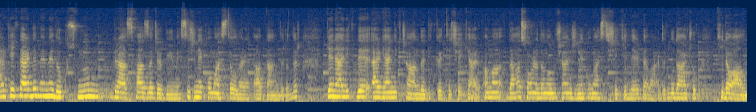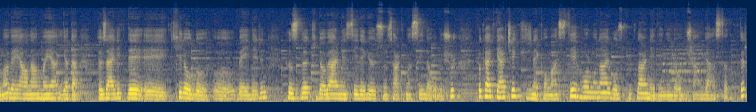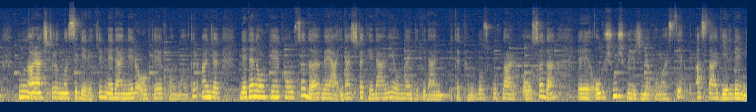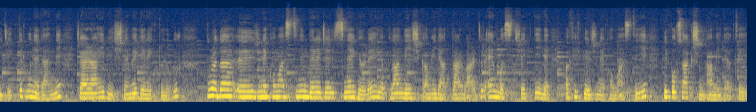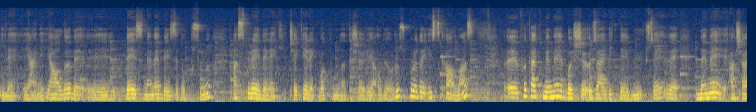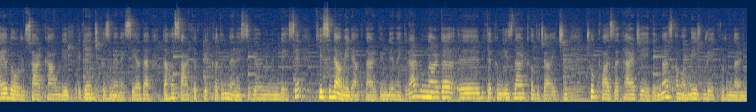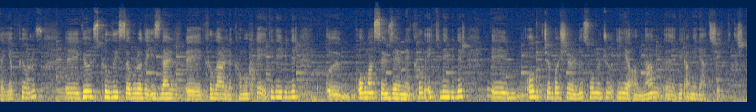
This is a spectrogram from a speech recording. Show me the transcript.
Erkeklerde meme dokusunun biraz fazlaca büyümesi jinekomasti olarak adlandırılır. Genellikle ergenlik çağında dikkati çeker ama daha sonradan oluşan jinekomasti şekilleri de vardır. Bu daha çok kilo alma ve yağlanmaya ya da özellikle kilolu beylerin hızlı kilo vermesiyle göğsün sarkmasıyla oluşur. Fakat gerçek jinekomasti hormonal bozukluklar nedeniyle oluşan bir hastalıktır. Bunun araştırılması gerekir. Nedenleri ortaya konmalıdır. Ancak neden ortaya konsa da veya ilaçla tedavi yoluna gidilen bir takım bozukluklar olsa da e, oluşmuş bir jinekomasti asla gerilemeyecektir. Bu nedenle cerrahi bir işleme gerek duyulur. Burada e, jinekomastinin derecelisine göre yapılan değişik ameliyatlar vardır. En basit şekliyle hafif bir jinekomastiyi liposuction ameliyatı ile yani yağlı ve e, bez meme bezi dokusunu aspire ederek, çekerek vakumla dışarıya alıyoruz. Burada iz kalmaz. E, Fakat meme başı özellikle büyükse ve meme aşağıya doğru sarkan bir genç kız memesi ya da daha sarkık bir kadın memesi görünümündeyse kesili ameliyatlar gündeme girer. Bunlarda e, bir takım izler kalacağı için çok fazla tercih edilmez ama mecburiyet durumlarında yapıyoruz. E, Göğüs kıllıysa burada izler kıllarla kamufle edilebilir. E, Olmazsa üzerine kıl ekilebilir e, oldukça başarılı, sonucu iyi alınan e, bir ameliyat şekli.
